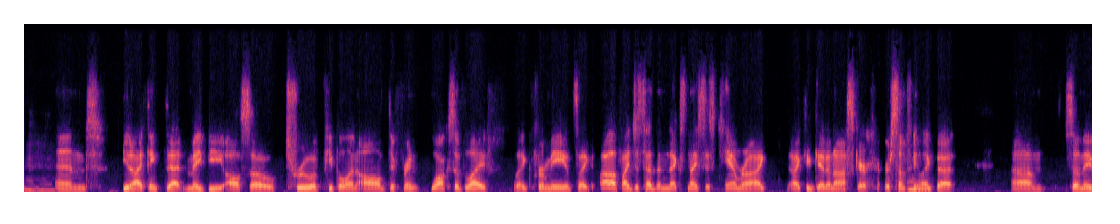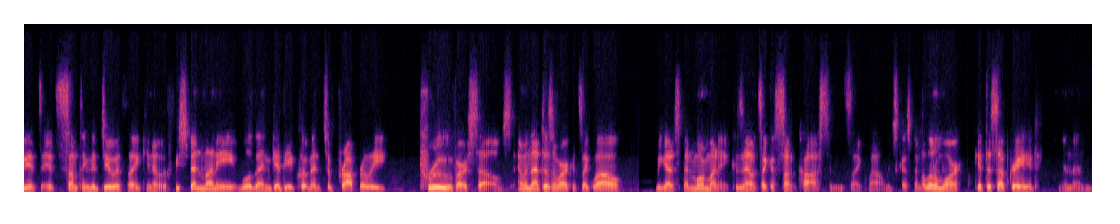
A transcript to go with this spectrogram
Mm-hmm. And, you know, I think that may be also true of people in all different walks of life. Like, for me, it's like, oh, if I just had the next nicest camera, I I could get an Oscar or something mm-hmm. like that. Um, so maybe it's it's something to do with like you know if we spend money, we'll then get the equipment to properly prove ourselves. And when that doesn't work, it's like well we got to spend more money because now it's like a sunk cost, and it's like well we just got to spend a little more, get this upgrade, and then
